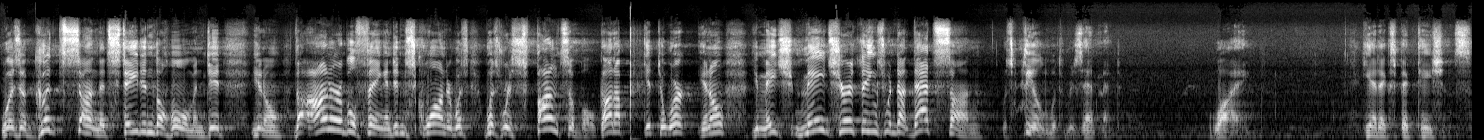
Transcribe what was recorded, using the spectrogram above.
was a good son that stayed in the home and did, you know, the honorable thing and didn't squander, was, was responsible, got up, get to work, you know, you made, made sure things were done. That son was filled with resentment. Why? He had expectations.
